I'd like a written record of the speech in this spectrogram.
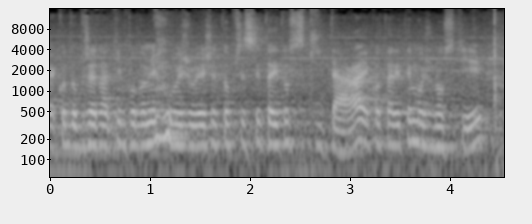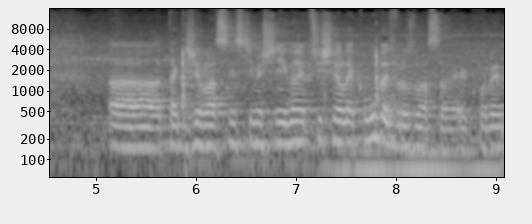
jako dobře nad tím podle mě uvažuje, že to přesně tady to skýtá, jako tady ty možnosti, Uh, takže vlastně s tím ještě nikdo nepřišel jako vůbec v rozhlase, jako ne,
